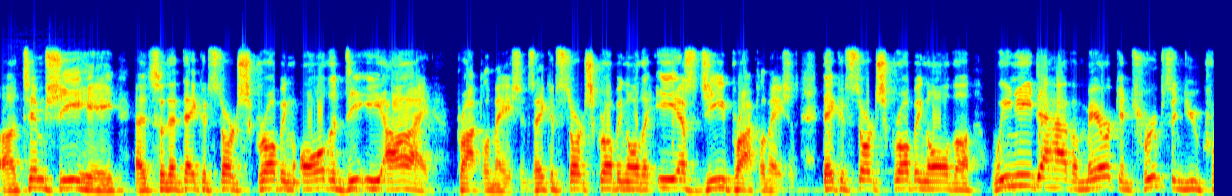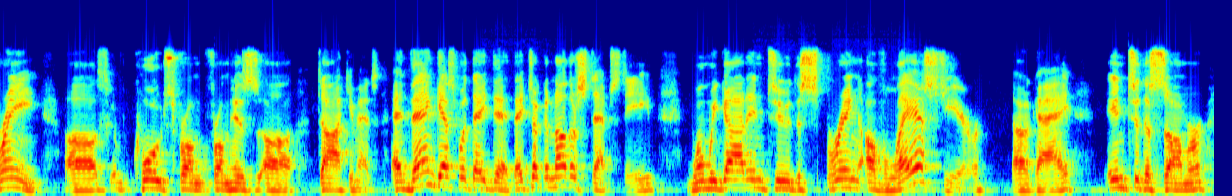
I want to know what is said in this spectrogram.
uh, Tim Sheehy, uh, so that they could start scrubbing all the DEI proclamations. They could start scrubbing all the ESG proclamations. They could start scrubbing all the "We need to have American troops in Ukraine" uh, quotes from from his uh, documents. And then guess what they did? They took another step, Steve. When we got into the spring of last year, okay, into the summer,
